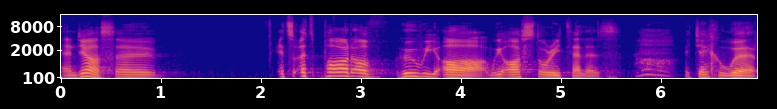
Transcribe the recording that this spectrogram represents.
and yeah, so it's, it's part of who we are. We are storytellers. Het jy gehoor?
